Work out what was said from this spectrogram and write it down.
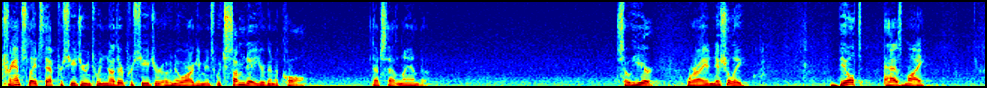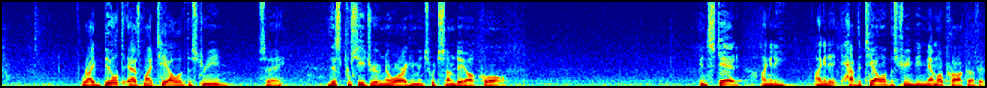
translates that procedure into another procedure of no arguments, which someday you're going to call. That's that lambda. So here, where I initially built as my, where I built as my tail of the stream, say, this procedure of no arguments, which someday I'll call. Instead, I'm going to I'm going to have the tail of the stream be memoproc of it,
